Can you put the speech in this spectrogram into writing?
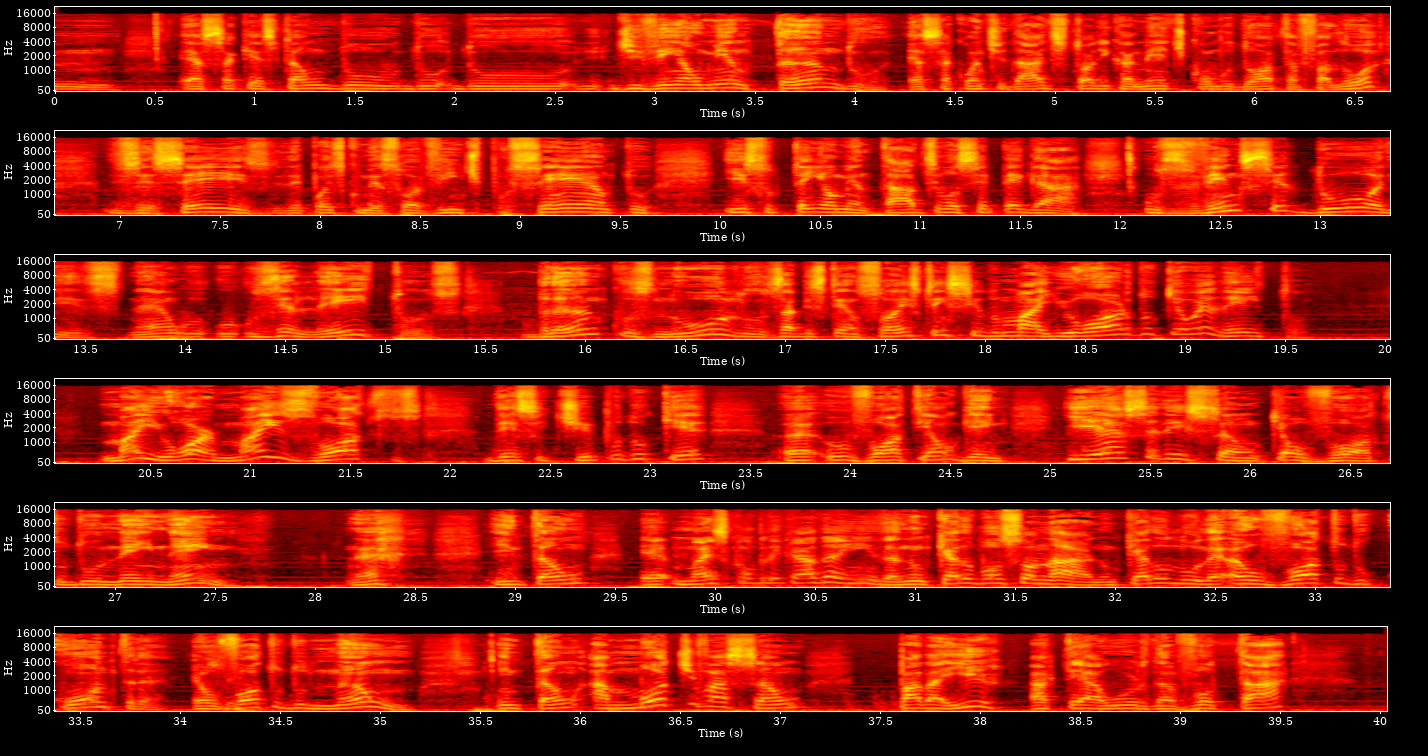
essa questão do, do, do, de vir aumentando essa quantidade, historicamente, como o Dota falou, 16, depois começou a 20%, isso tem aumentado. Se você pegar os vencedores, né, os eleitos, brancos, nulos, abstenções, tem sido maior do que o eleito maior, mais votos desse tipo do que uh, o voto em alguém. E essa eleição, que é o voto do nem-nem, né? Então é mais complicado ainda. Não quero Bolsonaro, não quero Lula. É o voto do contra, é o Sim. voto do não. Então a motivação para ir até a urna votar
